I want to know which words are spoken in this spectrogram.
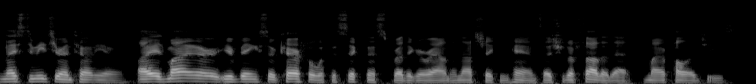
"Nice to meet you, Antonio. I admire your being so careful with the sickness spreading around and not shaking hands. I should have thought of that. My apologies."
